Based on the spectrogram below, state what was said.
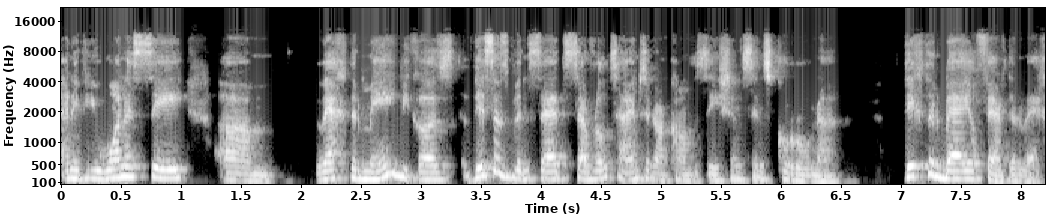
And if you want to say, um, weg because this has been said several times in our conversation since Corona. Dichterbij of verder weg.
